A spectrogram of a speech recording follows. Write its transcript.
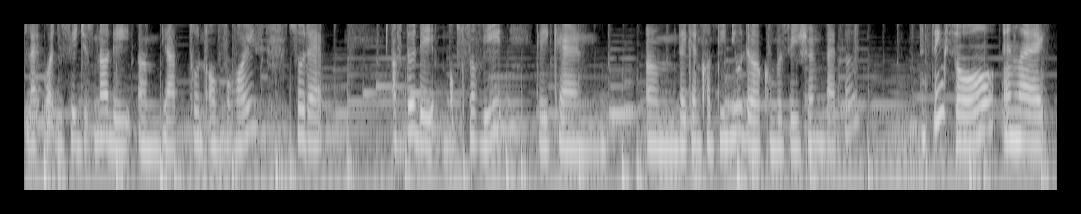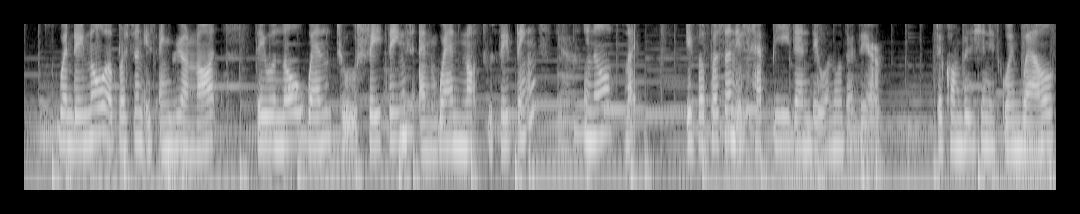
like what you say just now they um their tone of voice so that after they observe it they can um they can continue the conversation better. I think so. And like, when they know a person is angry or not, they will know when to say things and when not to say things. Yeah. you know like if a person is happy then they will know that they are the conversation is going well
